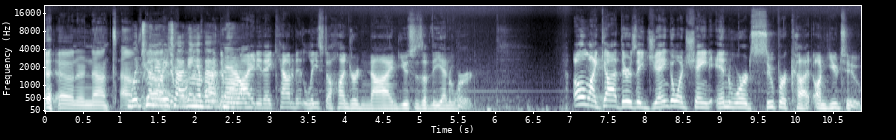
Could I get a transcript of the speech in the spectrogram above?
Hundred nine times. Which one are we According to- talking about to now? Variety, they counted at least 109 uses of the N word. Oh my God! There's a Django Unchained N word supercut on YouTube.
